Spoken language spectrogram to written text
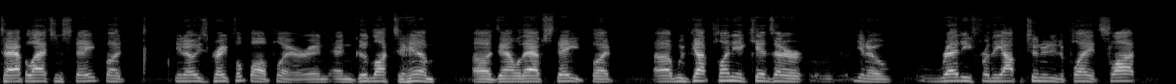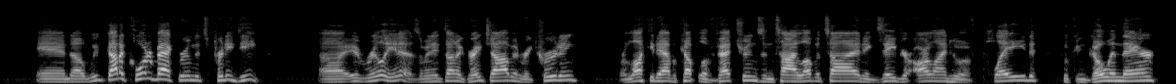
to Appalachian State, but you know he's a great football player, and and good luck to him uh, down with App State. But uh, we've got plenty of kids that are, you know, ready for the opportunity to play at slot, and uh, we've got a quarterback room that's pretty deep. Uh, it really is. I mean, they've done a great job in recruiting. We're lucky to have a couple of veterans in Tai Lavatai and Xavier Arline who have played, who can go in there,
